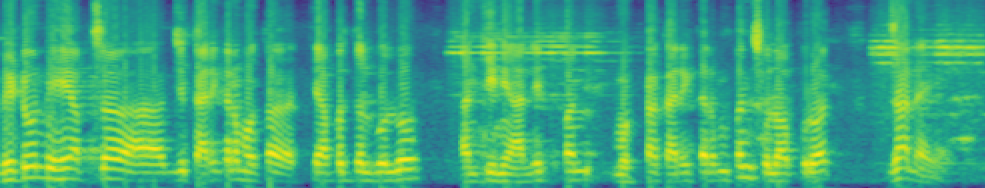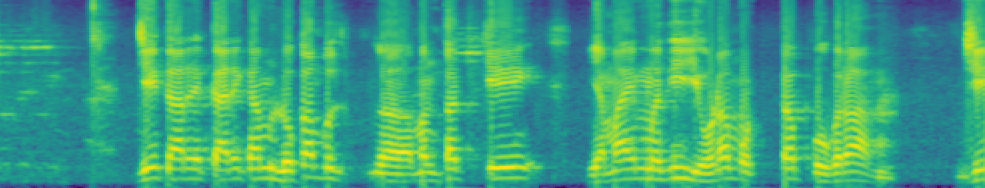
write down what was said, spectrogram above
भेटून हे आमचा जे कार्यक्रम होता त्याबद्दल बोललो. आणि तिने आलेत पण मोठा कार्यक्रम पण सोलापुरात. झालाय. जे कार्य कार्यक्रम लोक बोल म्हणतात की एम आयमध्ये एवढा मोठा प्रोग्राम जे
